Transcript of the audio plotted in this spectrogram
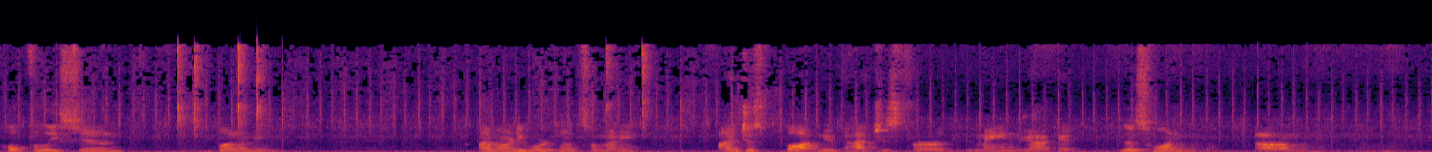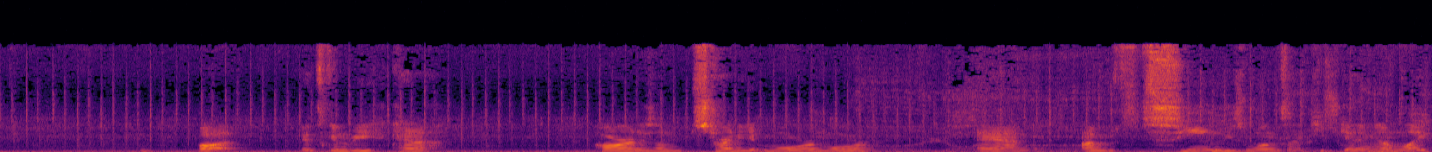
hopefully soon. But I mean, I'm already working on so many. I just bought new patches for the main jacket. This one, um, but it's gonna be kind of hard as I'm just trying to get more and more. And I'm seeing these ones I keep getting I'm like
